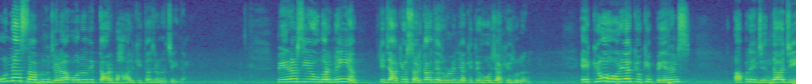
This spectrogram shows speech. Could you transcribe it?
ਉਹਨਾਂ ਸਭ ਨੂੰ ਜਿਹੜਾ ਉਹਨਾਂ ਦੇ ਘਰ ਬਹਾਲ ਕੀਤਾ ਜਾਣਾ ਚਾਹੀਦਾ। ਪੇਰੈਂਟਸ ਦੀ ਇਹ ਉਮਰ ਨਹੀਂ ਆ ਕਿ ਜਾ ਕੇ ਉਹ ਸੜਕਾਂ ਤੇ ਰੁਲਣ ਜਾਂ ਕਿਤੇ ਹੋਰ ਜਾ ਕੇ ਰੁਲਣ। ਇਹ ਕਿਉਂ ਹੋ ਰਿਹਾ? ਕਿਉਂਕਿ ਪੇਰੈਂਟਸ ਆਪਣੇ ਜਿੰਦਾ ਜੀ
